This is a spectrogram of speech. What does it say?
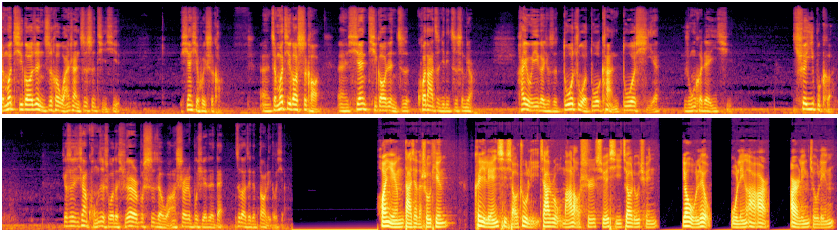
怎么提高认知和完善知识体系？先学会思考。嗯，怎么提高思考？嗯，先提高认知，扩大自己的知识面。还有一个就是多做多看多写，融合在一起，缺一不可。就是像孔子说的“学而不思则罔，思而不学则殆”，知道这个道理都行。欢迎大家的收听，可以联系小助理加入马老师学习交流群：幺五六五零二二二零九零。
